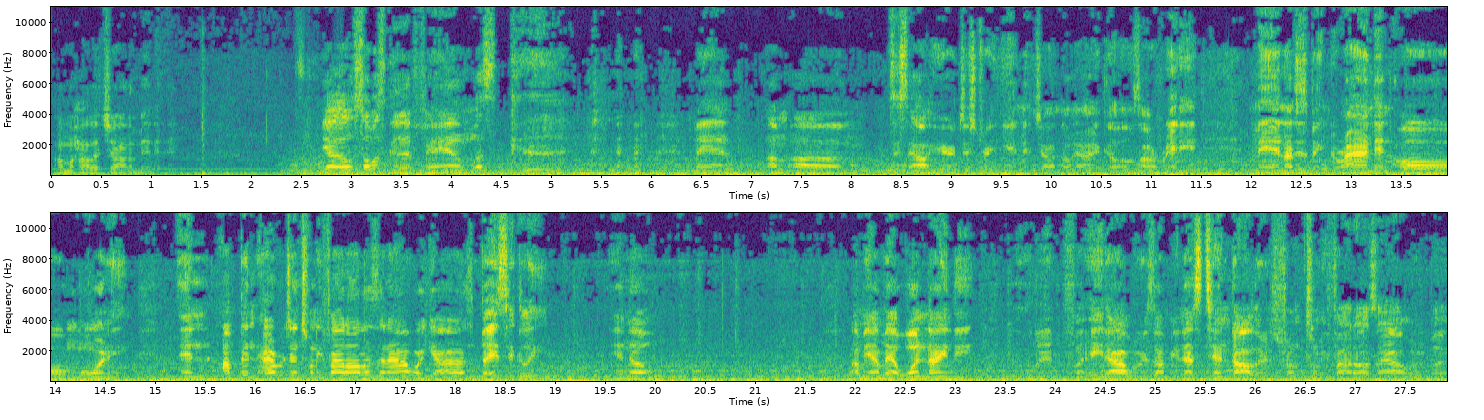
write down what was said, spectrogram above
I'm gonna holler at y'all in a minute. Yo, so what's good, fam? What's good? Man, I'm um just out here just straight getting it. Y'all know how it goes already. Man, I just been grinding all morning. And I've been averaging $25 an hour, guys, basically. You know. I mean, I'm at 190 for eight hours. I mean, that's $10 from $25 an hour, but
